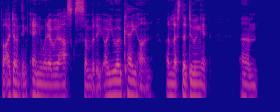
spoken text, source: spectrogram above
but I don't think anyone ever asks somebody, "Are you okay, hun?" unless they're doing it um,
